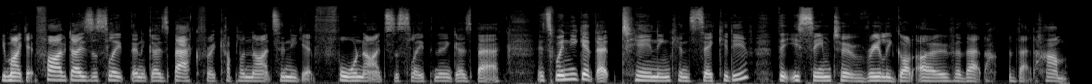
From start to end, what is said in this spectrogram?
you might get five days of sleep, then it goes back for a couple of nights, and you get four nights of sleep, and then it goes back. It's when you get that 10 in consecutive that you seem to have really got over that, that hump.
